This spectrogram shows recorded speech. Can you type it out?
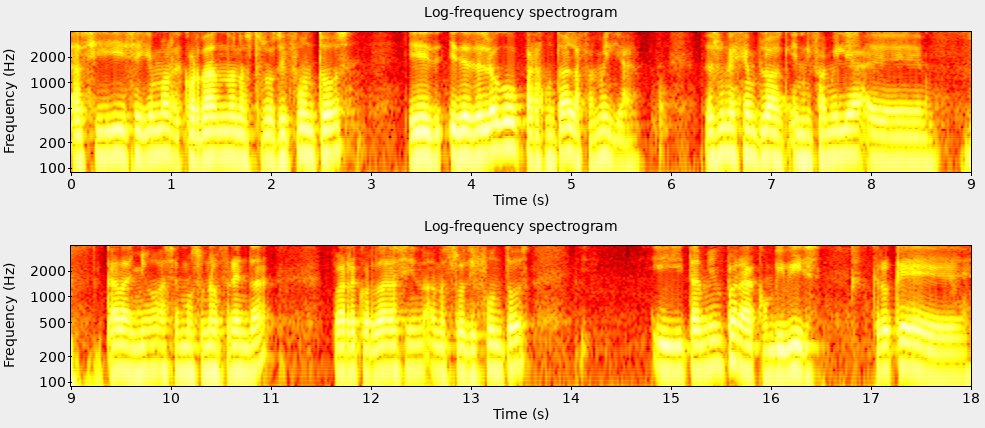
Así seguimos recordando a nuestros difuntos y, y, desde luego para juntar a la familia. Es un ejemplo, en mi familia eh, cada año hacemos una ofrenda para recordar así a nuestros difuntos y también para convivir. Creo que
